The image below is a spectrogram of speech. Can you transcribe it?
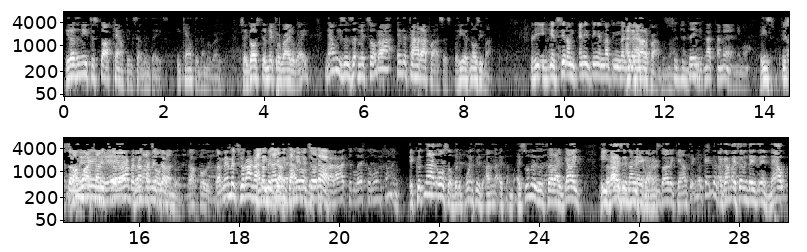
he doesn't need to start counting seven days. He counted them already, so he goes to the mikveh right away. Now he's a mitzorah in the tahara process, but he has no ziva, But he, he can sit on anything and nothing that and can it's not a happen. problem. So no. today, He's not Tameh anymore. He's He's somewhat tameh tameh, mitzorah, but but not not so tameh zav. tameh. Not fully. Tameh Metzorah, not And he's not Tameh even zav. tameh However, the mitzorah. Tzara could last a long time. It could not also, but the point is, I'm not, it's- as soon as the tzara guy, he Tzara has is his not nega, mitzvah, he right? started counting. Okay, good. I got my seven days in. Now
